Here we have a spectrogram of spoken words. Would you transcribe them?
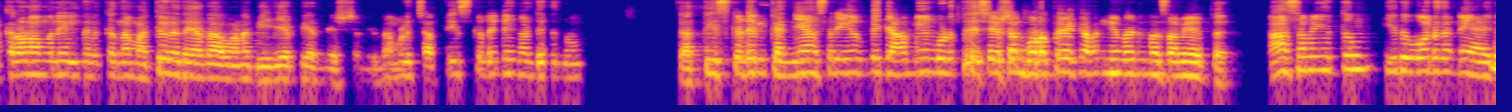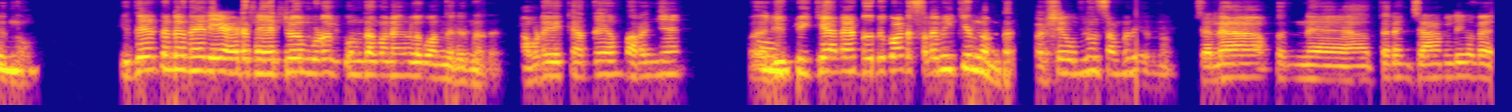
ആക്രമണ മുന്നിൽ നിൽക്കുന്ന മറ്റൊരു നേതാവാണ് ബി ജെ പി അധ്യക്ഷൻ. നമ്മൾ ഛത്തീസ്ഗഡിലും കണ്ടിരുന്നു. ഛത്തീസ്ഗഡിൽ കന്യാസ്ത്രീകൾക്ക് ജാമ്യം കൊടുത്ത ശേഷം പുറത്തേക്ക് ഇറങ്ങി വരുന്ന സമയത്ത് ആ സമയത്തും ഇതുപോലെ തന്നെയായിരുന്നു. ഇദ്ദേഹത്തിന്റെ നേരെയായിരുന്നു ഏറ്റവും കൂടുതൽ കുന്തമനങ്ങൾ വന്നിരുന്നത്. അവിടെയൊക്കെ അദ്ദേഹം പറഞ്ഞ് ലിപ്പിക്കാനായിട്ട് ഒരുപാട് ശ്രമിക്കുന്നുണ്ട്. പക്ഷെ ഒന്നും സമ്മതിക്കുന്നു ചില പിന്നെ അത്തരം ചാനലുകളെ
